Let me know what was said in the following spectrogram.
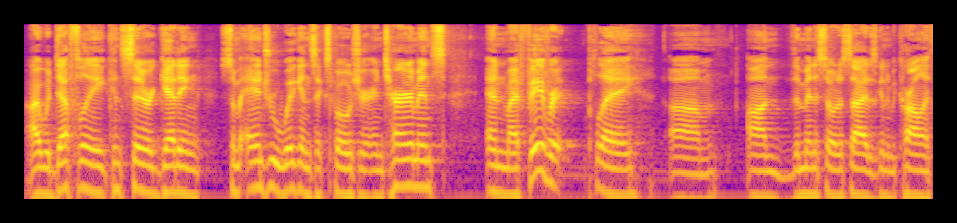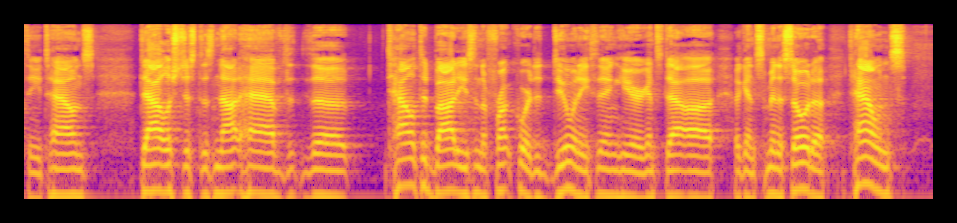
I would definitely consider getting some Andrew Wiggins exposure in tournaments. And my favorite play um, on the Minnesota side is going to be Karl Anthony Towns. Dallas just does not have the, the talented bodies in the front court to do anything here against uh, against Minnesota. Towns,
